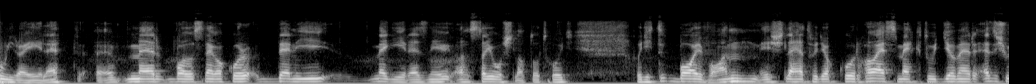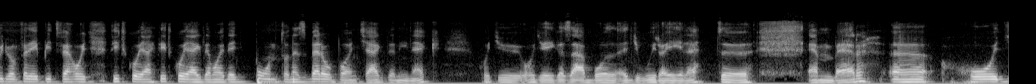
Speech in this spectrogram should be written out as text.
újra élet, mert valószínűleg akkor Deni megérezni azt a jóslatot, hogy, hogy itt baj van, és lehet, hogy akkor, ha ezt megtudja, mert ez is úgy van felépítve, hogy titkolják, titkolják, de majd egy ponton ezt berobbantják Deninek, hogy ő, hogy ő igazából egy újraélett ö, ember, ö, hogy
